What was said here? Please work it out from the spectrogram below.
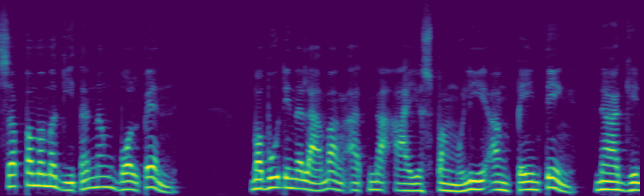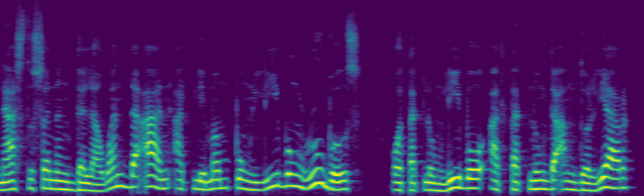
sa pamamagitan ng ballpen. Mabuti na lamang at naayos pang muli ang painting na ginastusan ng 250,000 rubles o 3,000 at 300 dolyar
